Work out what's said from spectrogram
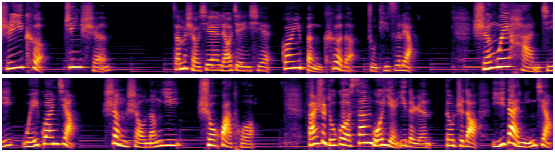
十一课军神，咱们首先了解一些关于本课的主题资料。神威罕极为官将，圣手能医说华佗。凡是读过《三国演义》的人都知道一代名将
